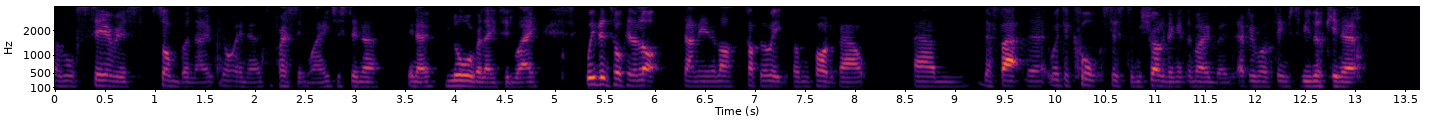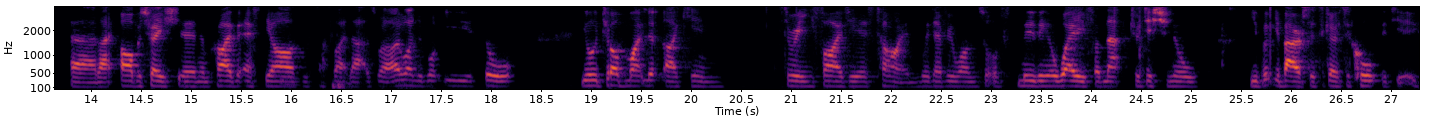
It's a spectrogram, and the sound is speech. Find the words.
a more serious, somber note, not in a depressing way, just in a you know law-related way. We've been talking a lot, Danny, in the last couple of weeks on the pod about um, the fact that with the court system struggling at the moment, everyone seems to be looking at uh, like arbitration and private FDRs and stuff like that as well. I wondered what you thought your job might look like in three, five years' time, with everyone sort of moving away from that traditional. You book your barrister to go to court with you,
